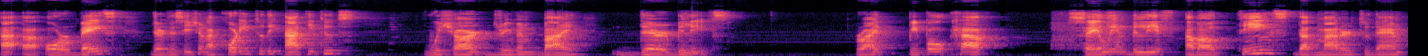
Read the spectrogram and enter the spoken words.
uh, uh, or base their decision according to the attitudes which are driven by their beliefs. Right? People have salient beliefs about things that matter to them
